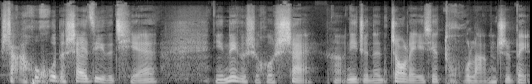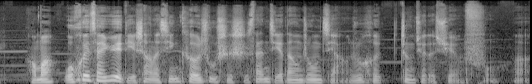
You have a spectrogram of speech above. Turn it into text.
傻乎乎的晒自己的钱。你那个时候晒啊，你只能招来一些土狼之辈，好吗？我会在月底上的新课入世十三节当中讲如何正确的炫富啊。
